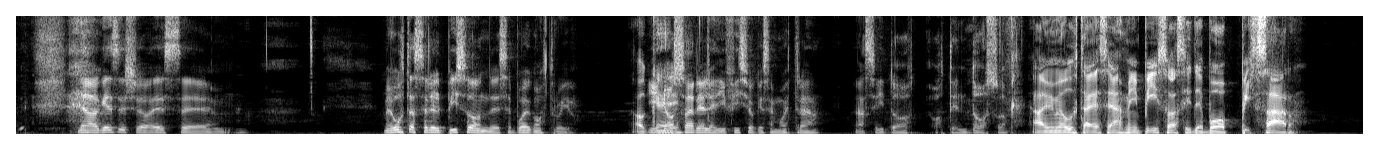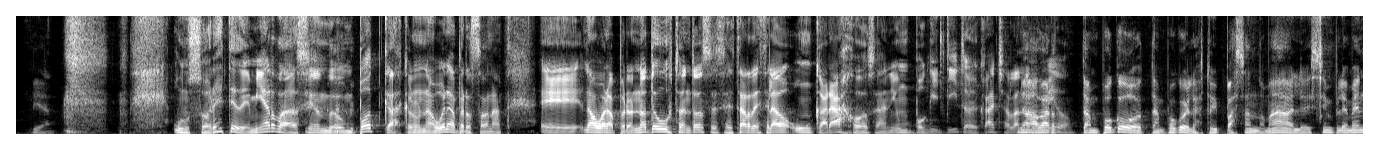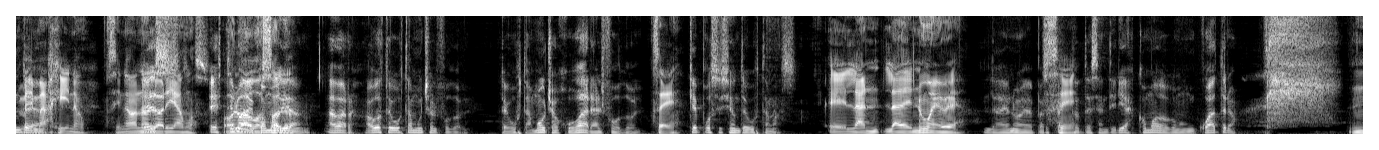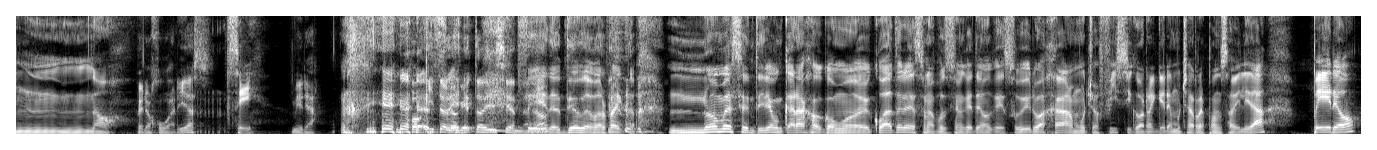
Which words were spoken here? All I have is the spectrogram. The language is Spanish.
No, qué sé yo, es. eh, Me gusta hacer el piso donde se puede construir. Y no ser el edificio que se muestra así todo ostentoso. A mí me gusta que seas mi piso, así te puedo pisar. Bien. Un sorete de mierda haciendo un podcast con una buena persona. Eh, no, bueno, pero no te gusta entonces estar de este lado un carajo, o sea, ni un poquitito de acá charlando No, a ver, conmigo. tampoco, tampoco la estoy pasando mal. Es simplemente. Me imagino. Si no, no es- lo haríamos. Es lo de hago comodidad. solo. A ver, a vos te gusta mucho el fútbol. Te gusta mucho jugar al fútbol. Sí. ¿Qué posición te gusta más? Eh, la, la de 9. La de 9, perfecto. Sí. ¿Te sentirías cómodo como un 4? no. ¿Pero jugarías? Sí. Mira, un poquito lo que estoy diciendo, Sí, ¿no? te entiendo perfecto. No me sentiría un carajo como de 4. Es una posición que tengo que subir, bajar, mucho físico, requiere mucha responsabilidad. Pero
